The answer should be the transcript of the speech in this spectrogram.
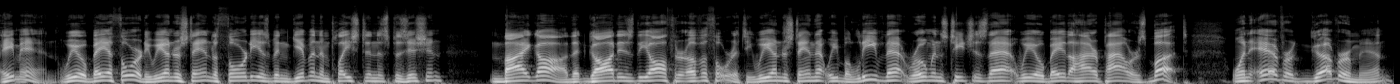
Amen. We obey authority. We understand authority has been given and placed in its position by God, that God is the author of authority. We understand that. We believe that. Romans teaches that. We obey the higher powers. But whenever government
